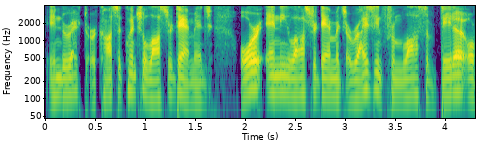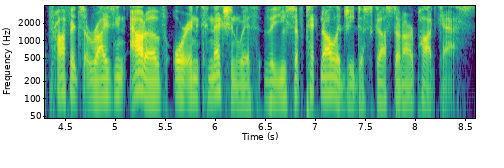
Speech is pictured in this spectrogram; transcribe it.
indirect or consequential loss or damage, or any loss or damage arising from loss of data or profits arising out of or in connection with the use of technology discussed on our podcast.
